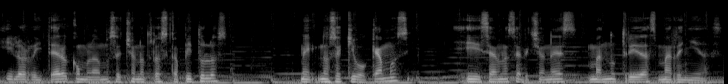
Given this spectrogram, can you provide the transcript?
y lo reitero como lo hemos hecho en otros capítulos, me- nos equivocamos y sean unas elecciones más nutridas, más reñidas.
